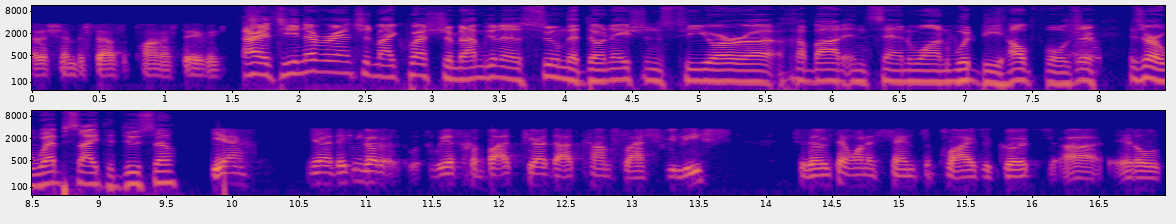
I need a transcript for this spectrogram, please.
that Hashem bestows upon us daily. All right, so you never answered my question, but I'm going to assume that donations to your uh, Chabad in San Juan would be helpful. Is there is there a website to do so? Yeah, yeah, they can go to we have chabadpr.com slash release. For those that want to send supplies or goods, uh, it'll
